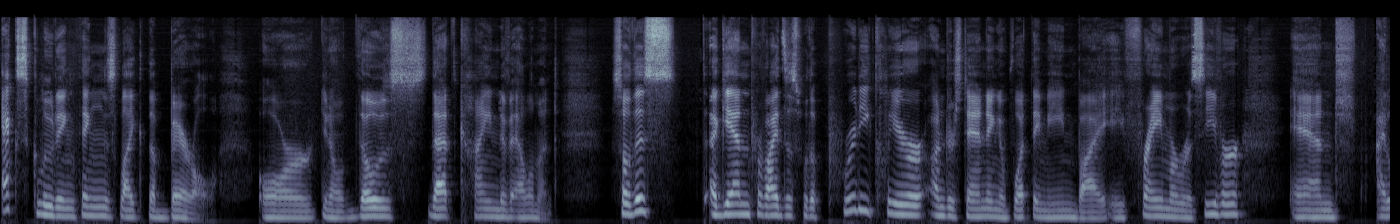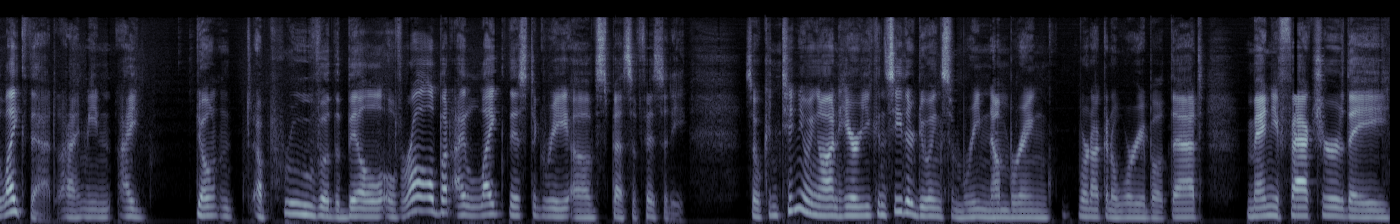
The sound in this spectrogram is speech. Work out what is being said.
excluding things like the barrel or, you know, those, that kind of element. So this again provides us with a pretty clear understanding of what they mean by a frame or receiver. And I like that. I mean, I don't approve of the bill overall, but I like this degree of specificity. So continuing on here, you can see they're doing some renumbering. We're not going to worry about that. Manufacturer, they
